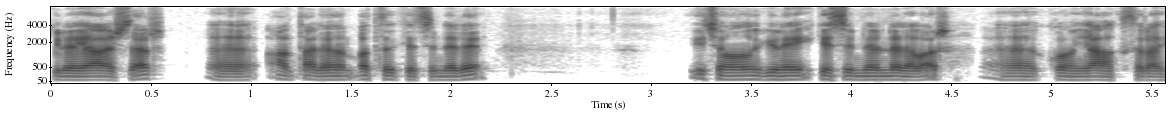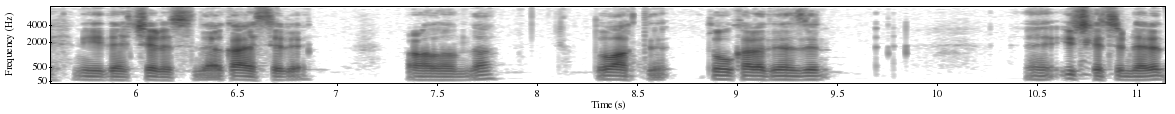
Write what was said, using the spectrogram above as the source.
kilo yağışlar. Antalya'nın batı kesimleri, İç Anadolu güney kesimlerinde de var. E, Konya, Aksaray, Niğde çevresinde, Kayseri aralığında. Doğu, Akden- Doğu Karadeniz'in e, iç kesimleri,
